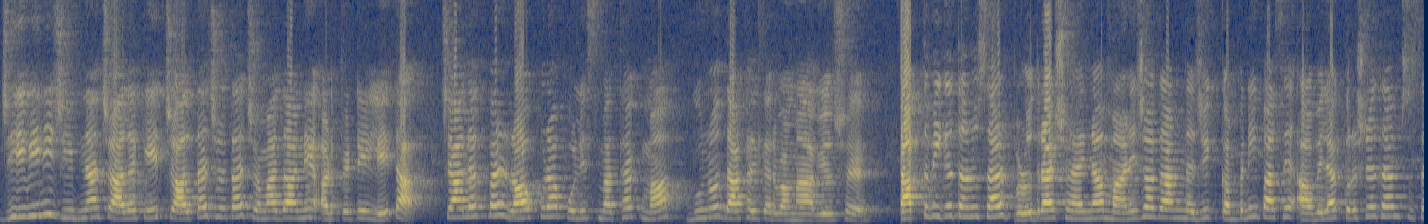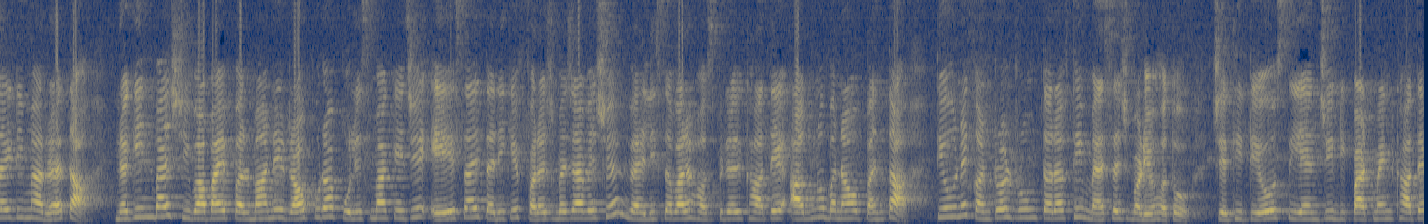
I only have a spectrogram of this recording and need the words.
જીવીની જીભના ચાલકે ચાલતા જતા જમાદારને અડફેટે લેતા ચાલક પર રાવપુરા પોલીસ મથકમાં ગુનો દાખલ કરવામાં આવ્યો છે. પ્રાપ્ત વિગત અનુસાર વડોદરા શહેરના માણેજા ગામ નજીક કંપની પાસે આવેલા કૃષ્ણધામ સોસાયટીમાં રહેતા નગીનભાઈ શિવાભાઈ પરમારને રાવપુરા પોલીસમાં કે જે એએસઆઈ તરીકે ફરજ બજાવે છે, વહેલી સવારે હોસ્પિટલ ખાતે આગનો બનાવ બનતા તેઓને કંટ્રોલ રૂમ તરફથી મેસેજ મળ્યો હતો, જેથી તેઓ સીએનજી ડિપાર્ટમેન્ટ ખાતે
